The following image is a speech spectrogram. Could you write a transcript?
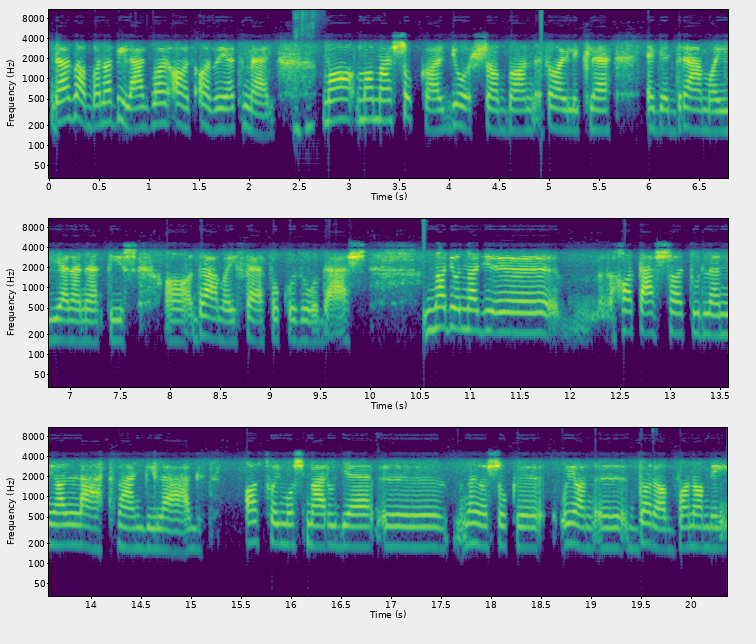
de az abban a világban az azért meg. Ma, ma már sokkal gyorsabban zajlik le egy-egy drámai jelenet is, a drámai felfokozódás. Nagyon nagy hatással tud lenni a látványvilág, az, hogy most már ugye nagyon sok olyan darab van, ami,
